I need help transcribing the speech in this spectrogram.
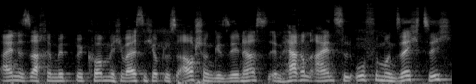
eine Sache mitbekommen. Ich weiß nicht, ob du es auch schon gesehen hast. Im Herren-Einzel U65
